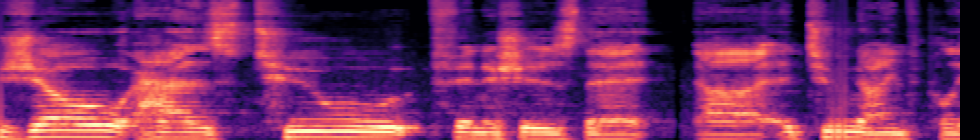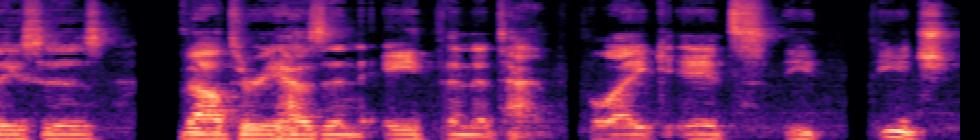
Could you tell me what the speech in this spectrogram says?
Zhou has two finishes that, uh, two ninth places. Valtteri has an eighth and a tenth. Like, it's, he, each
